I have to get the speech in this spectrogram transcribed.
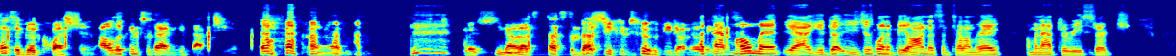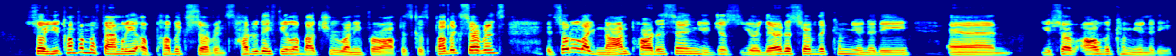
"That's a good question. I'll look into that and get back to you." um, which you know that's that's the best you can do if you don't know. At that answer. moment, yeah, you don't. you just want to be honest and tell them, "Hey, I'm gonna have to research." So you come from a family of public servants. How do they feel about you running for office? Because public servants, it's sort of like nonpartisan. You just you're there to serve the community, and you serve all the community.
